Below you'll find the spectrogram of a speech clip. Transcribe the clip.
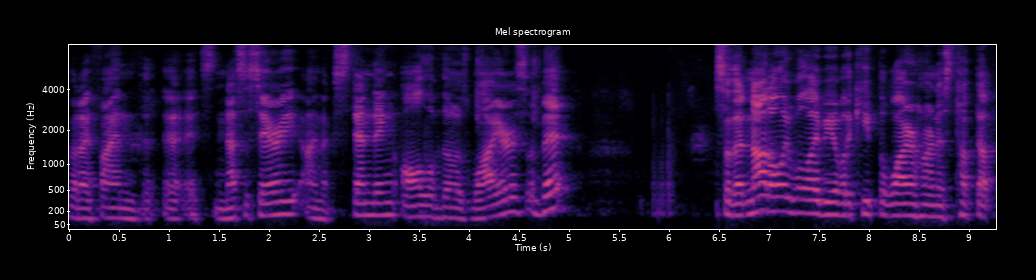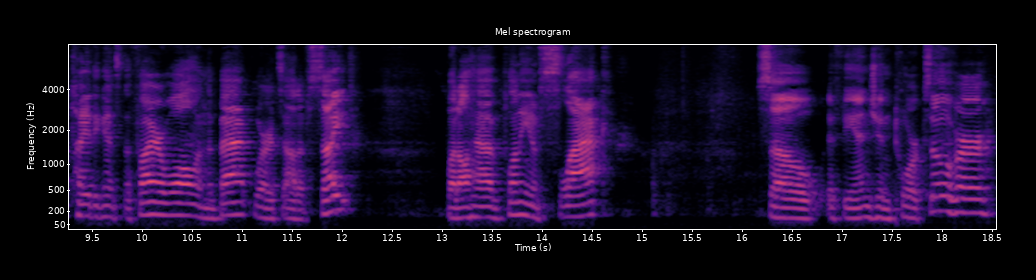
but I find that it's necessary. I'm extending all of those wires a bit so that not only will I be able to keep the wire harness tucked up tight against the firewall in the back where it's out of sight, but I'll have plenty of slack. So if the engine torques over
